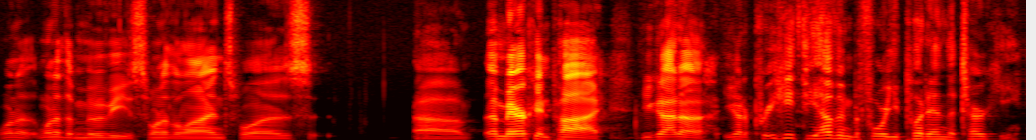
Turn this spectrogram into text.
one of one of the movies. One of the lines was uh, American Pie. You gotta you gotta preheat the oven before you put in the turkey.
